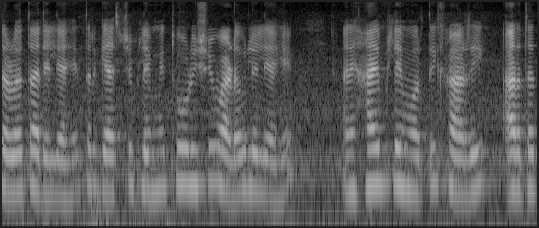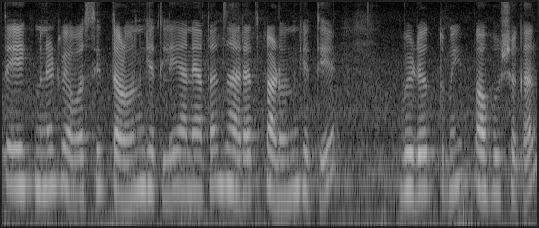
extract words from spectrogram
तळत आलेली आहे. तर गॅसची फ्लेम मी थोडीशी वाढवलेली आहे. आणि हाय फ्लेमवरती खारी अर्धा ते एक मिनिट व्यवस्थित तळून घेतली. आणि आता झाऱ्यात काढून घेते व्हिडिओत तुम्ही पाहू शकाल.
